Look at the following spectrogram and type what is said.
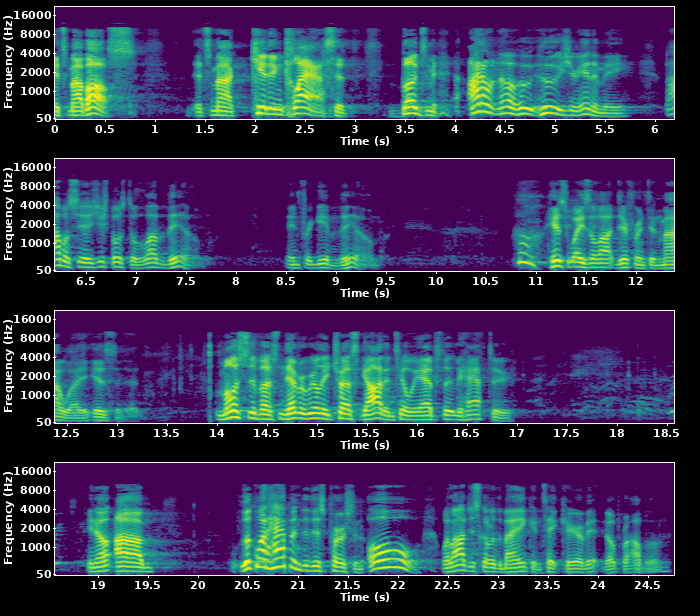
It's my boss. It's my kid in class. It bugs me. I don't know who, who is your enemy. Bible says you're supposed to love them and forgive them. His way's a lot different than my way, isn't it? Most of us never really trust God until we absolutely have to. You know, um, look what happened to this person. Oh, well, I'll just go to the bank and take care of it. No problem.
